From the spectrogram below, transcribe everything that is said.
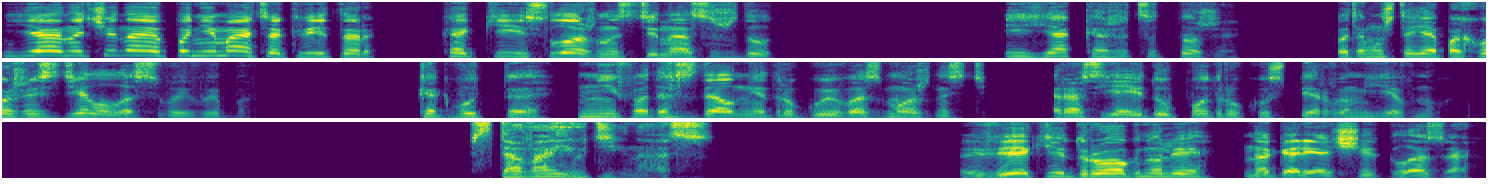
Я начинаю понимать, Аквитер, какие сложности нас ждут. И я, кажется, тоже. Потому что я, похоже, сделала свой выбор. Как будто Нифа сдал мне другую возможность, раз я иду под руку с первым евнухом. «Вставай, Удинас!» Веки дрогнули на горящих глазах.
